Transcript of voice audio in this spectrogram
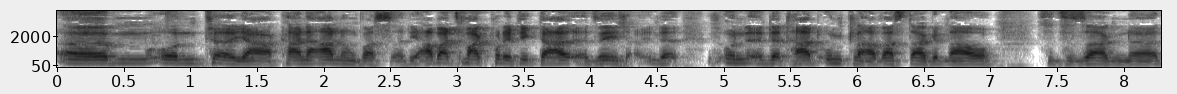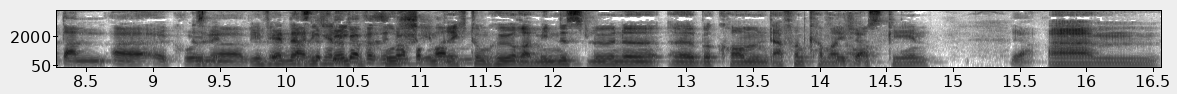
Ähm, und äh, ja, keine Ahnung, was äh, die Arbeitsmarktpolitik da äh, sehe ich in der, ist in der Tat unklar, was da genau sozusagen äh, dann äh, grüne. Also wir, werden da sicherlich einen Push bekommen. in Richtung höherer Mindestlöhne äh, bekommen. Davon kann man Sicher. ausgehen. Ja. Ähm,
